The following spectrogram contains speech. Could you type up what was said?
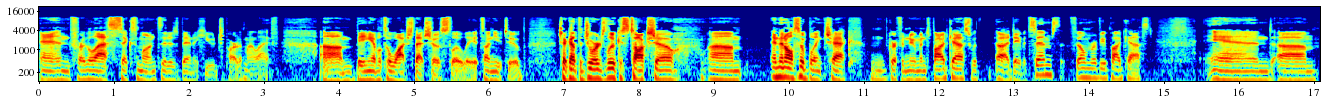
and for the last six months it has been a huge part of my life. Um, being able to watch that show slowly. It's on YouTube. Check out the George Lucas talk show. Um, and then also Blank Check, Griffin Newman's podcast with uh, David Sims, the film review podcast. And um,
